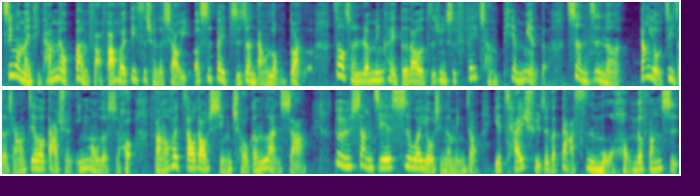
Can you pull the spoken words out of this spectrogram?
新闻媒体它没有办法发挥第四权的效益，而是被执政党垄断了，造成人民可以得到的资讯是非常片面的，甚至呢，当有记者想要揭露大选阴谋的时候，反而会遭到刑求跟滥杀。对于上街示威游行的民众，也采取这个大肆抹红的方式，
